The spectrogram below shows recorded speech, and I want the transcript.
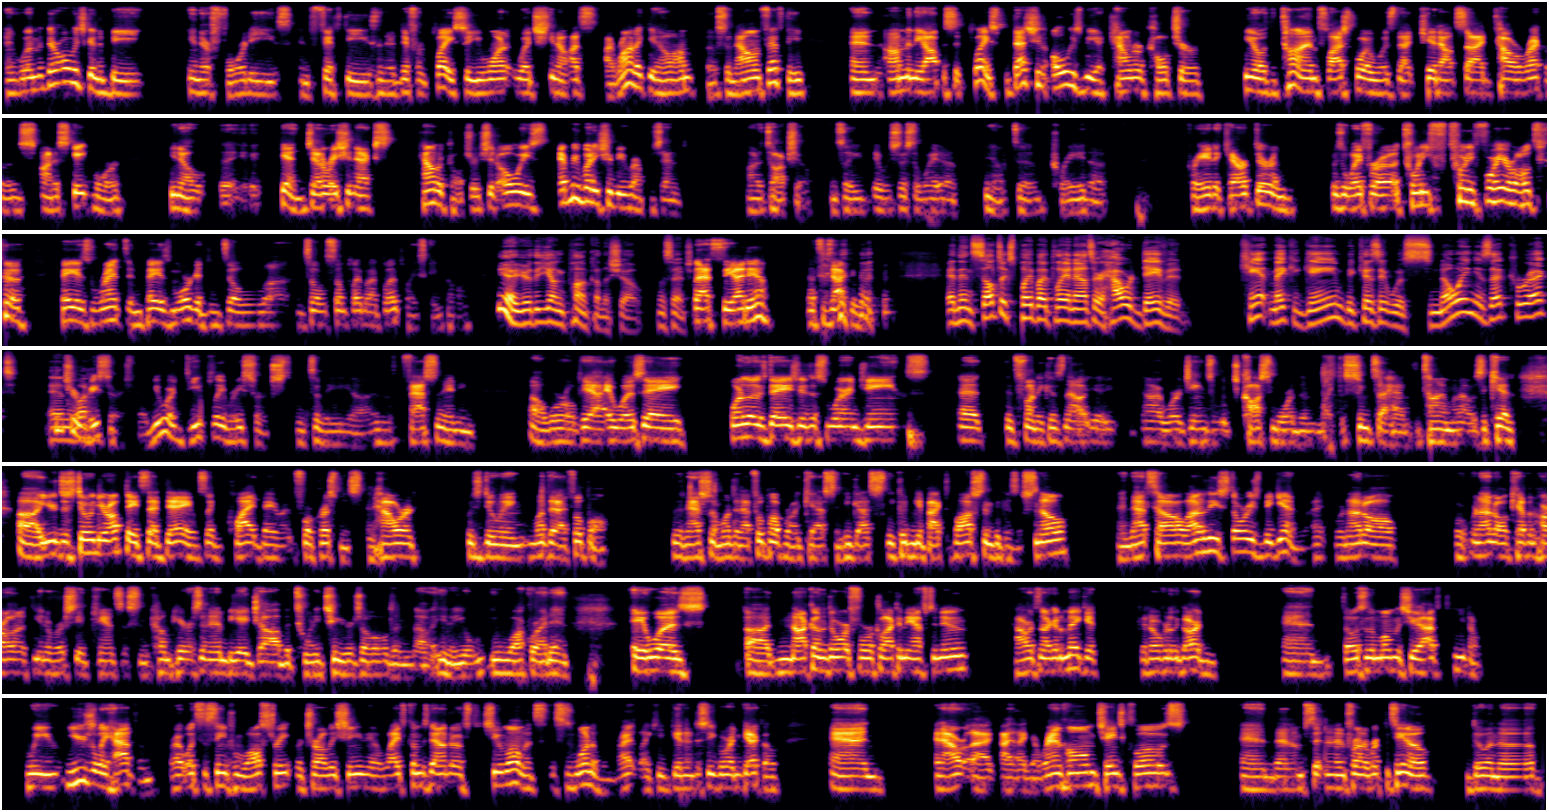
and women they're always going to be in their 40s and 50s in a different place. So you want, which, you know, that's ironic, you know, I'm, so now I'm 50 and I'm in the opposite place, but that should always be a counterculture. You know, at the time, Flash Boy was that kid outside Tower Records on a skateboard. You know, again, Generation X counterculture should always, everybody should be represented on a talk show. And so it was just a way to, you know, to create a, create a character and it was a way for a 20, 24 year old to pay his rent and pay his mortgage until uh, until some play by play place came calling. Yeah, you're the young punk on the show, essentially. That's the idea. That's exactly. and then Celtics play by play announcer Howard David can't make a game because it was snowing. Is that correct? And your what- research. You were deeply researched into the uh, fascinating uh, world. Yeah, it was a one of those days you're just wearing jeans. Uh, it's funny because now you, now I wear jeans, which cost more than like the suits I had at the time when I was a kid. Uh, you're just doing your updates that day. It was like a quiet day right before Christmas, and Howard was doing Monday Night Football, the national Monday Night Football broadcast, and he got he couldn't get back to Boston because of snow, and that's how a lot of these stories begin. Right? We're not all we're not all Kevin Harlan at the University of Kansas and come here as an NBA job at 22 years old, and uh, you know you you walk right in. It was uh, knock on the door at four o'clock in the afternoon. Howard's not going to make it. Get over to the garden, and those are the moments you have. You know, we usually have them, right? What's the scene from Wall Street where Charlie Sheen, you know, life comes down to a few moments. This is one of them, right? Like you get in to see Gordon Gekko and an hour, I, I, I ran home, changed clothes, and then I'm sitting in front of Rick Pitino doing the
